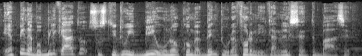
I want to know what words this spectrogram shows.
e appena pubblicato sostituì B1 come avventura fornita nel set base.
